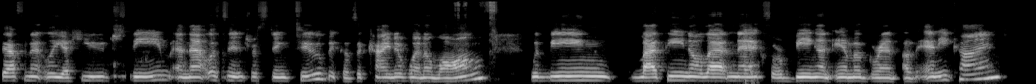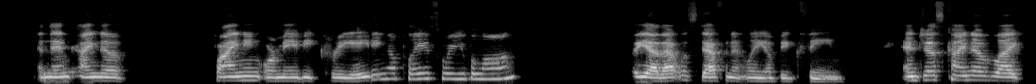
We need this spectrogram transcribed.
definitely a huge theme. And that was interesting too, because it kind of went along with being Latino, Latinx, or being an immigrant of any kind. And then kind of finding or maybe creating a place where you belong. So, yeah, that was definitely a big theme and just kind of like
